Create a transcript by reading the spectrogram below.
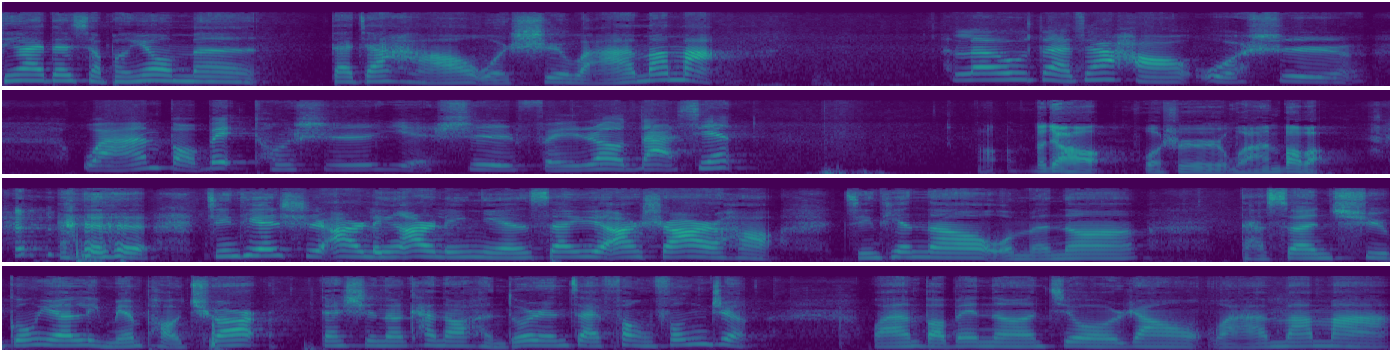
亲爱的小朋友们，大家好，我是晚安妈妈。Hello，大家好，我是晚安宝贝，同时也是肥肉大仙。好，大家好，我是晚安爸爸。今天是二零二零年三月二十二号。今天呢，我们呢打算去公园里面跑圈儿，但是呢，看到很多人在放风筝。晚安宝贝呢，就让晚安妈妈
